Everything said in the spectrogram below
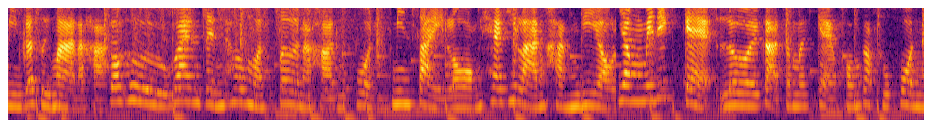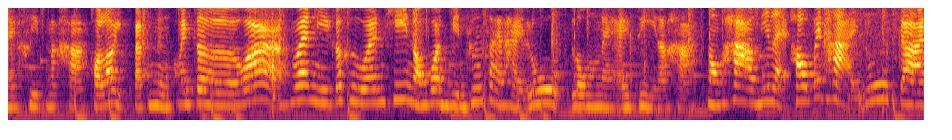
มินก็ซื้อมานะคะ ก็คือแว่น Gentle Master นะคะ ทุกคนมินใส่ลองแค่ที่ร้านครั้งเดียว ยังไม่ได้แกะเลยกะจะมาแกะพร้อมกับทุกคนในคลิปนะคะ ขอเล่าอีกแป๊บหนึ่งไปเจอว่าแว่นนี้ก็คือแว่นที่น้องบอลบินเพิ่งใส่ถ่ายรูปลงใน IG นะคะ น้องข้าวนี่แหละเขาไปถ่ายรูปกัน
